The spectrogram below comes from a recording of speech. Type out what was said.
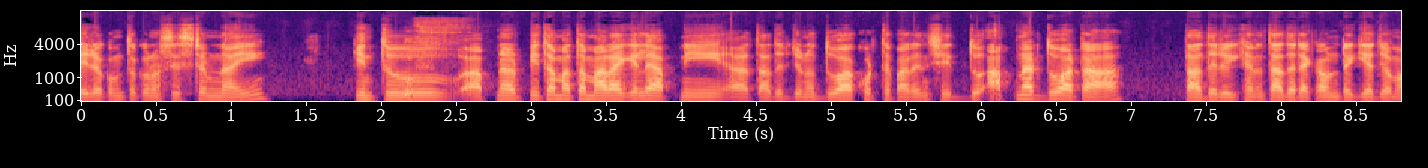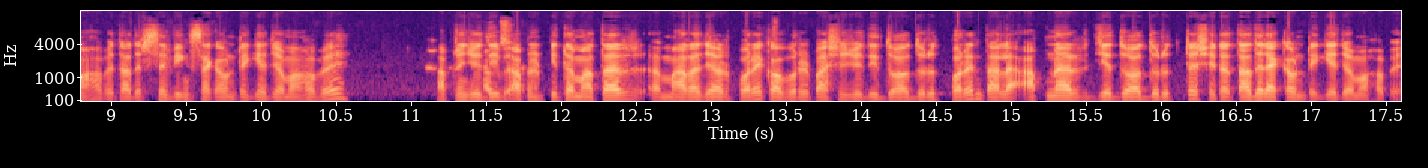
এরকম তো কোনো সিস্টেম নাই। কিন্তু! আপনার পিতামাতা মারা গেলে আপনি তাদের জন্য দোয়া করতে পারেন। সেই আপনার দোয়াটা তাদের ওইখানে তাদের অ্যাকাউন্টে গিয়ে জমা হবে। তাদের সেভিংস অ্যাকাউন্টে গিয়ে জমা হবে। আপনি যদি আচ্ছা। আপনার পিতামাতার মারা যাওয়ার পরে কবরের পাশে যদি দোয়া দূরত পড়েন তাহলে আপনার যে দোয়া দরুদটা সেটা তাদের অ্যাকাউন্টে গিয়ে জমা হবে।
